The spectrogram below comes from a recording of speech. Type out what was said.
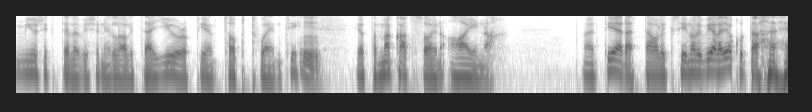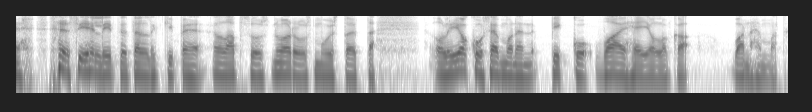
Music Televisionilla oli tämä European Top 20, Mm. jota mä katsoin aina. Mä en tiedä, että oliko, siinä oli vielä joku tällainen, siihen liittyy tällainen kipeä lapsuus, nuoruusmuisto, että oli joku semmoinen pikku vaihe, jolloin vanhemmat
